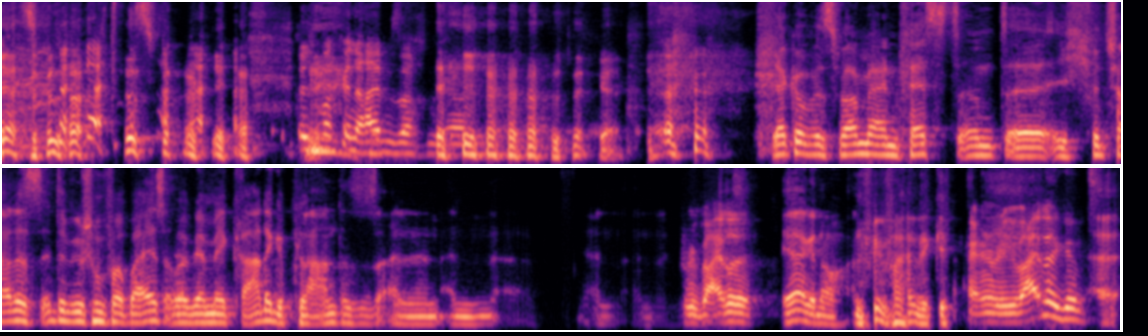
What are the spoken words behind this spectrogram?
Ja, so läuft das bei mir. Ich mache keine halben Sachen. Ja. Jakob, es war mir ein Fest und äh, ich finde es schade, dass das Interview schon vorbei ist, aber wir haben ja gerade geplant, dass es ein, ein Revival. Ja, genau, ein Revival gibt. Ein Revival gibt. Äh,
